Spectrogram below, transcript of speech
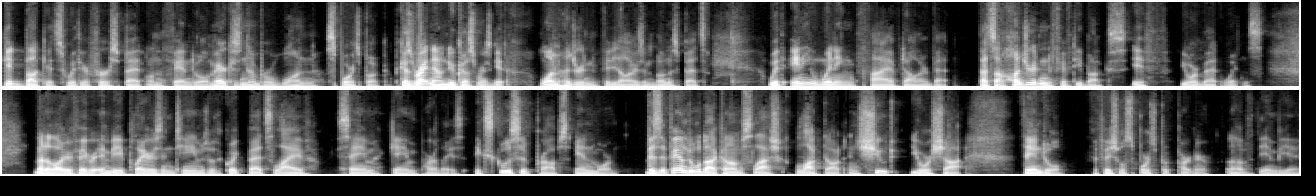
get buckets with your first bet on FanDuel, America's number one sports book. Because right now, Mm. new customers get $150 in bonus bets with any winning $5 bet. That's 150 bucks if your bet wins. Bet on all your favorite NBA players and teams with quick bets, live same game parlays, exclusive props, and more. Visit fanduel.com slash locked on and shoot your shot. FanDuel, official sportsbook partner of the NBA.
